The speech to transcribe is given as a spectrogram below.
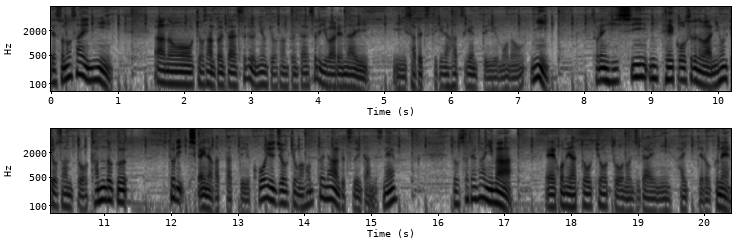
でその際にあの共産党に対する日本共産党に対する言われない差別的な発言っていうものにそれに必死に抵抗するのは日本共産党単独1人しかいなかったっていうこういう状況が本当に長く続いたんですね。それが今、この野党共闘の時代に入って6年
